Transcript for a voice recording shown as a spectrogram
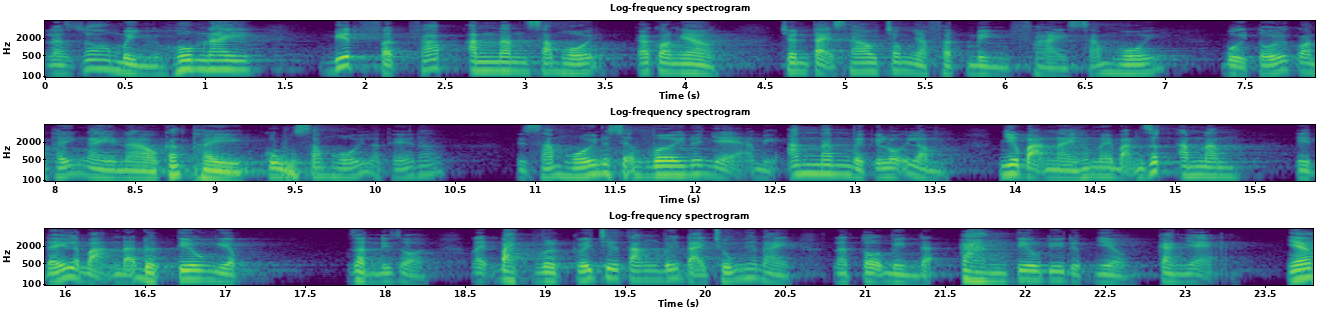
là do mình hôm nay biết Phật Pháp ăn năn sám hối. Các con nghe không? Cho nên tại sao trong nhà Phật mình phải sám hối? Buổi tối con thấy ngày nào các thầy cũng sám hối là thế đó. Thì sám hối nó sẽ vơi, nó nhẹ, mình ăn năn về cái lỗi lầm. Như bạn này hôm nay bạn rất ăn năn, thì đấy là bạn đã được tiêu nghiệp dần đi rồi. Lại bạch vực với chư Tăng, với đại chúng thế này là tội mình đã càng tiêu đi được nhiều, càng nhẹ. Nhé.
